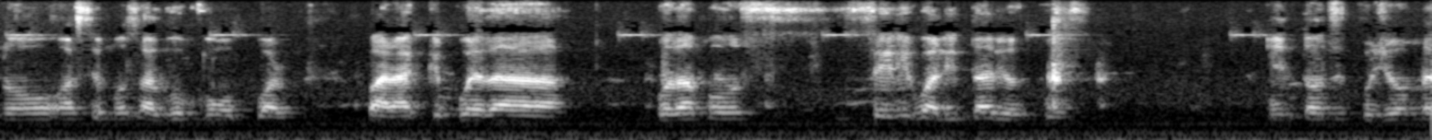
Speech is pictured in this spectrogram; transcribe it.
no hacemos algo como para que pueda podamos ser igualitarios pues entonces pues yo me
